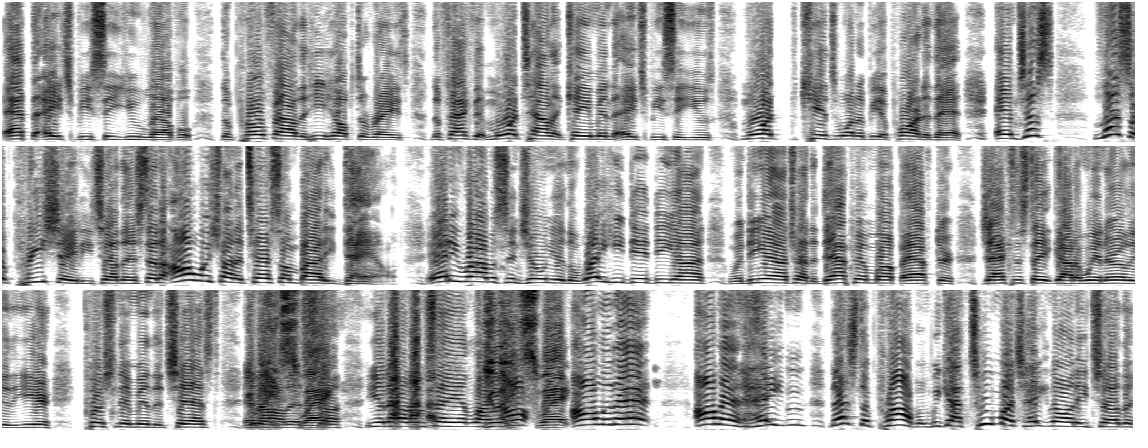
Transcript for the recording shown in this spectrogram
at the HBCU level, the profile that he helped to raise, the fact that more talent came into HBCUs, more kids want to be a part of that, and just let's appreciate each other instead of always trying to tear somebody down. Eddie Robinson Jr., the way he did Deion when Deion tried to dap him up after Jackson State got a win earlier the year, pushing him in the chest and all that swag. stuff. You know what I'm saying? Like all, all of that. All that hating, that's the problem. We got too much hating on each other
